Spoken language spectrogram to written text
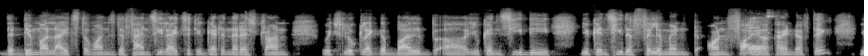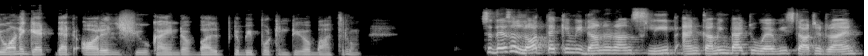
the dimmer lights, the ones, the fancy lights that you get in the restaurant, which look like the bulb. Uh, you can see the you can see the filament on fire, yes. kind of thing. You want to get that orange hue kind of bulb to be put into your bathroom. So there's a lot that can be done around sleep. And coming back to where we started, Ryan,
